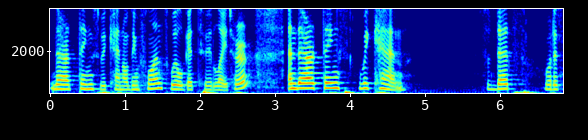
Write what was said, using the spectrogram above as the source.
There are things we cannot influence. We'll get to it later. And there are things we can. So that's what is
